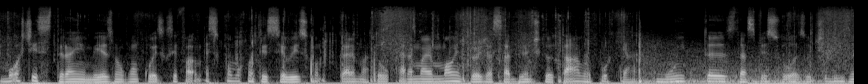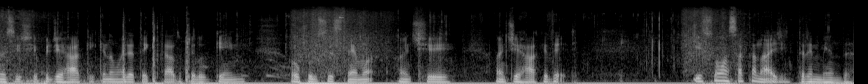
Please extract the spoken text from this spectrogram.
morte estranha mesmo, alguma coisa que você fala, mas como aconteceu isso? Como o cara matou? O cara mal entrou já sabia onde que eu tava, porque muitas das pessoas utilizam esse tipo de hack que não é detectado pelo game ou pelo sistema anti-hack anti dele. Isso é uma sacanagem tremenda,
